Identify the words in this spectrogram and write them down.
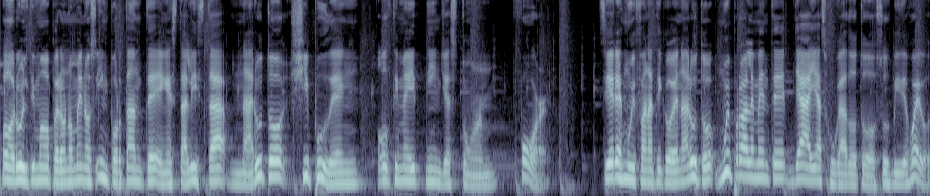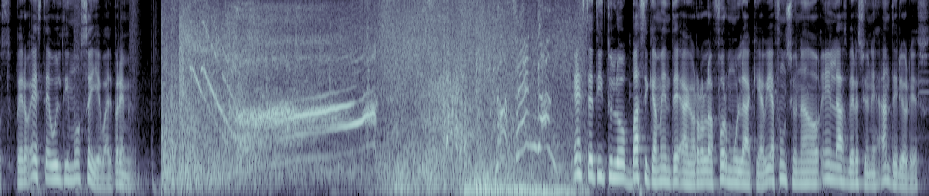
Por último, pero no menos importante en esta lista, Naruto Shippuden Ultimate Ninja Storm 4. Si eres muy fanático de Naruto, muy probablemente ya hayas jugado todos sus videojuegos, pero este último se lleva el premio. Este título básicamente agarró la fórmula que había funcionado en las versiones anteriores,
